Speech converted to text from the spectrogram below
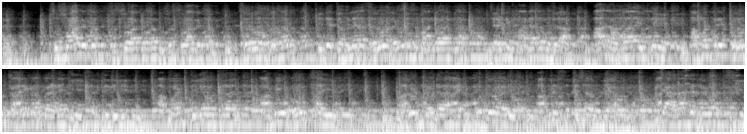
Thank you. सुस्वागतम सुस्वागतम सुस्वागतम. सर्वप्रथम इथे जमलेल्या सर्व रक्षित बांधवांना चरणी मानाचा मुद्रा. आज आम्हाला इथे आमंत्रित करून कार्यक्रम करण्याची संधी दिली. आपण दिल्याबद्दल आम्ही ओम साई भारूड आणि खोतरवाडी आपले सदस्य रोडे आहोत. आजच्या आराध्य दैवत श्री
